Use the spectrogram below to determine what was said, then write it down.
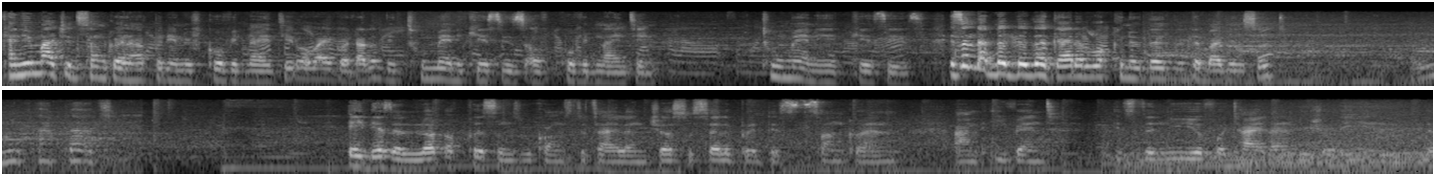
Can you imagine Songkran happening with COVID-19? Oh my god, that would be too many cases of COVID-19. Too many cases. Isn't that the, the, the guy that walking with the, the, the suit? Look at that. Hey, there's a lot of persons who comes to Thailand just to celebrate this Songkran um, event. It's the new year for Thailand, usually in the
